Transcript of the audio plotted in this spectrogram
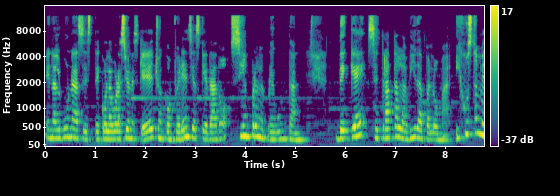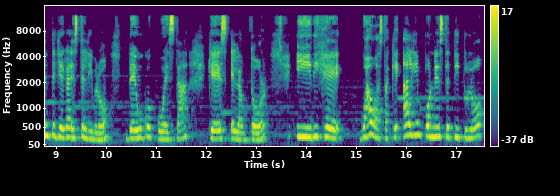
en algunas este, colaboraciones que he hecho, en conferencias que he dado, siempre me preguntan, ¿de qué se trata la vida, Paloma? Y justamente llega este libro de Hugo Cuesta, que es el autor, y dije, wow, hasta que alguien pone este título,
